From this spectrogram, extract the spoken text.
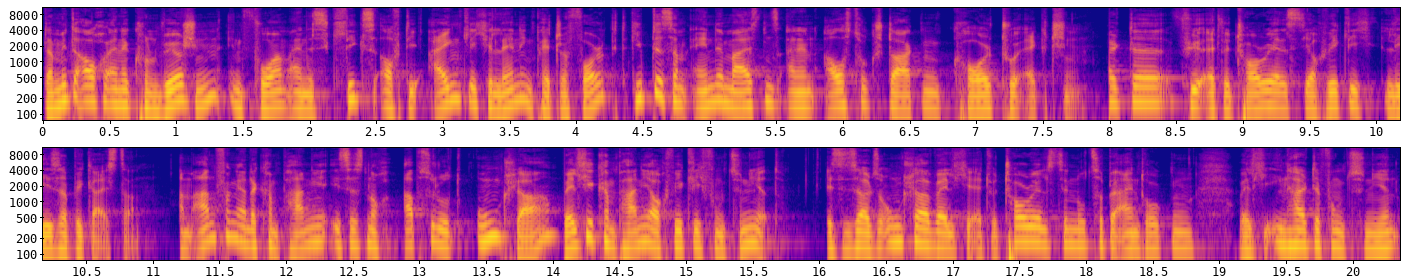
Damit auch eine Conversion in Form eines Klicks auf die eigentliche Landingpage erfolgt, gibt es am Ende meistens einen ausdrucksstarken Call to Action. Für Editorials, die auch wirklich Leser begeistern. Am Anfang einer Kampagne ist es noch absolut unklar, welche Kampagne auch wirklich funktioniert. Es ist also unklar, welche Advertorials den Nutzer beeindrucken, welche Inhalte funktionieren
